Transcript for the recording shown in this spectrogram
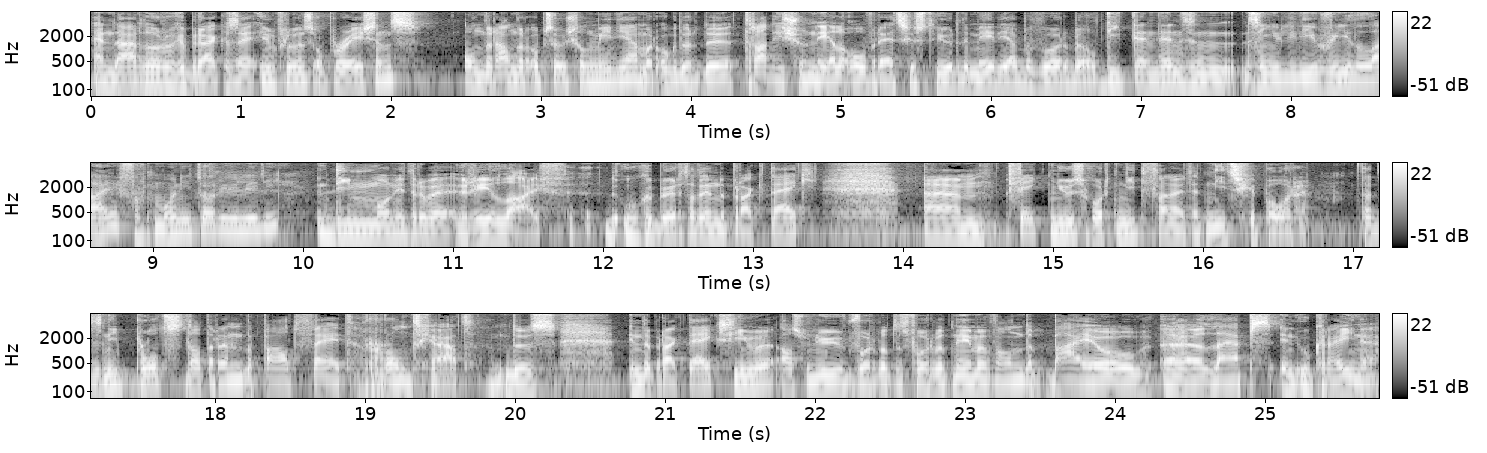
En daardoor gebruiken zij influence operations onder andere op social media, maar ook door de traditionele overheidsgestuurde media bijvoorbeeld. Die tendensen, zien jullie die real life of monitoren jullie die? Die monitoren we real life. Hoe gebeurt dat in de praktijk? Um, fake news wordt niet vanuit het niets geboren. Dat is niet plots dat er een bepaald feit rondgaat. Dus in de praktijk zien we, als we nu bijvoorbeeld het voorbeeld nemen van de biolabs in Oekraïne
